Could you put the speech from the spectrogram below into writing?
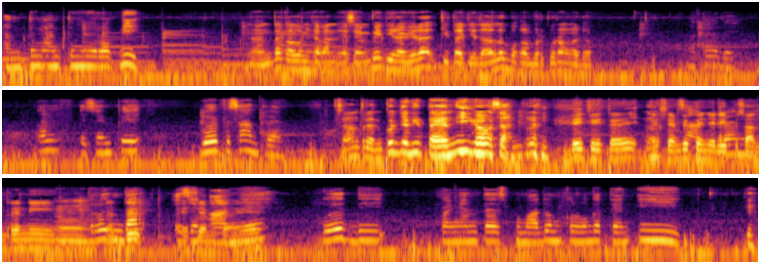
antum antum murabi Nah, entah kalau misalkan SMP kira-kira cita-cita lo bakal berkurang gak dap? Deh kan SMP gue pesantren. Pesantren, kok jadi TNI kalau pesantren? dia ceritanya SMP pengen jadi pesantren. nih. Hmm. terus Nanti ntar SMA nya. gue di pengen tes pemadam kalau nggak TNI Eh,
